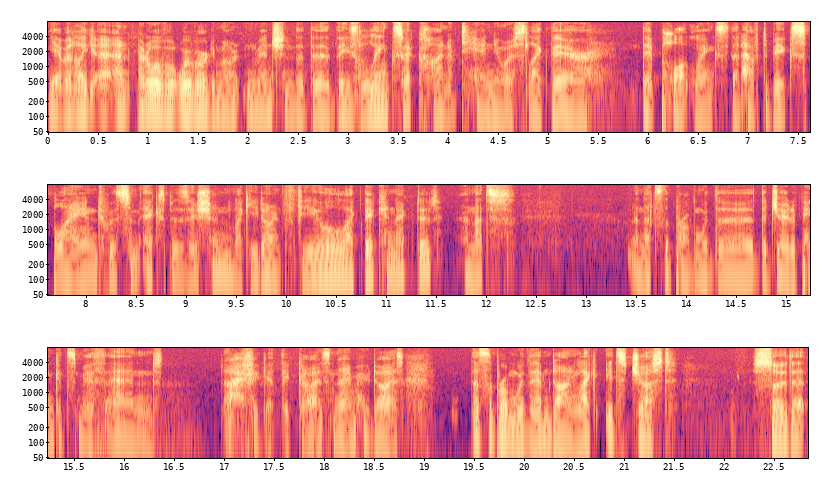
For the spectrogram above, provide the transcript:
Yeah, but like, and but we've, we've already mentioned that the these links are kind of tenuous, like they're they're plot links that have to be explained with some exposition. Like you don't feel like they're connected, and that's and that's the problem with the the Jada Pinkett Smith and I forget the guy's name who dies. That's the problem with them dying. Like it's just so that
